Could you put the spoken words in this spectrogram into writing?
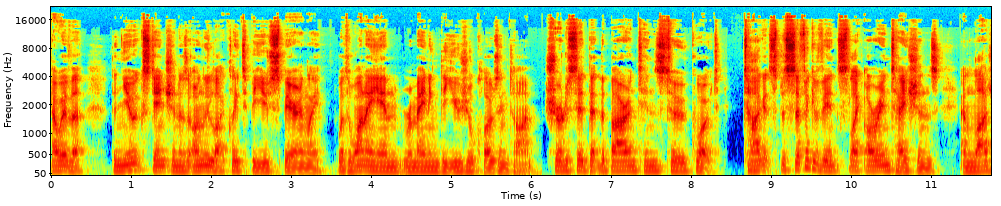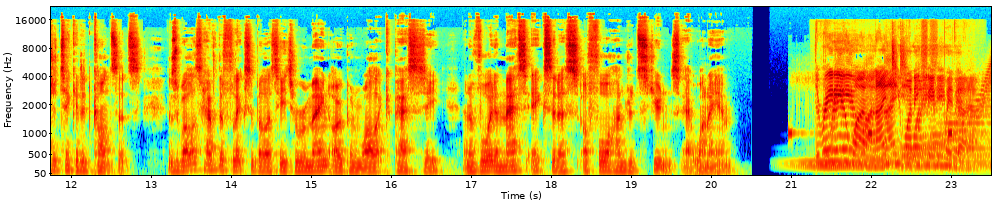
However, the new extension is only likely to be used sparingly, with 1am remaining the usual closing time. Schroeder said that the bar intends to, quote, target specific events like orientations and larger ticketed concerts, as well as have the flexibility to remain open while at capacity and avoid a mass exodus of 400 students at 1am. The Radio 191 FM weather.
